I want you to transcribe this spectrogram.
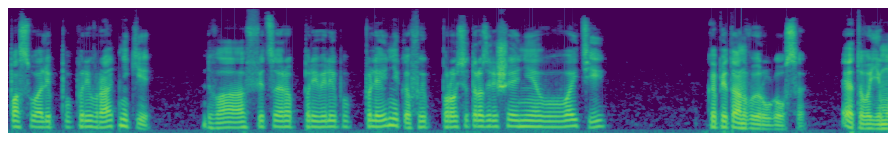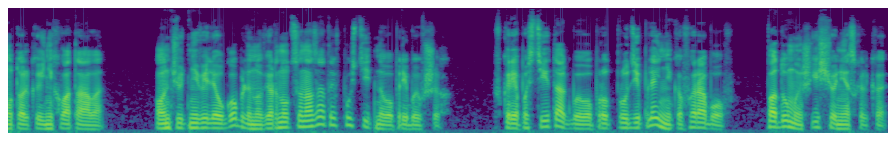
послали по привратники. Два офицера привели пленников и просят разрешения войти». Капитан выругался. Этого ему только и не хватало. Он чуть не велел гоблину вернуться назад и впустить новоприбывших. В крепости и так было пруд-пруди пленников и рабов. Подумаешь, еще несколько.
